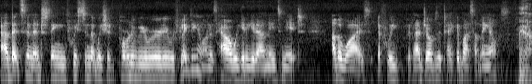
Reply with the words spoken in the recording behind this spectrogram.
uh, that's an interesting question that we should probably be really reflecting on: is how are we going to get our needs met? Otherwise, if we if our jobs are taken by something else Yeah.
